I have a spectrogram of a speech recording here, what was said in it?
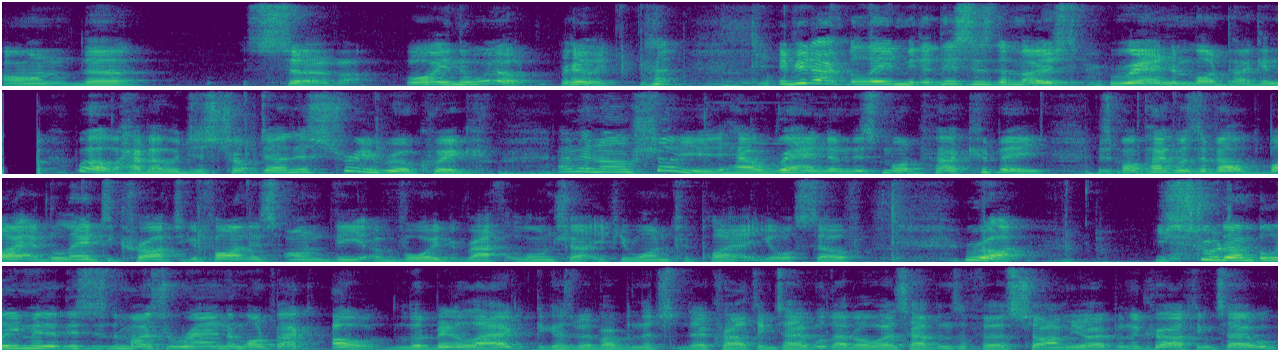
on the server, or in the world, really. if you don't believe me that this is the most random mod pack in the world, well, how about we just chop down this tree real quick, and then I'll show you how random this mod pack could be. This mod pack was developed by Atlantic Craft. You can find this on the Voidswrath launcher if you want to play it yourself. Right, you still don't believe me that this is the most random mod pack? Oh, a little bit of lag because we've opened the, the, crafting table. That always happens the first time you open the crafting table.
